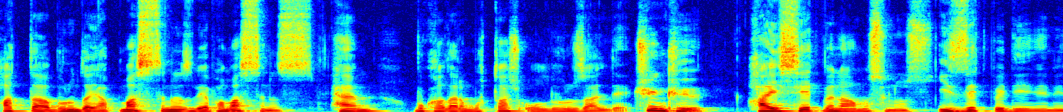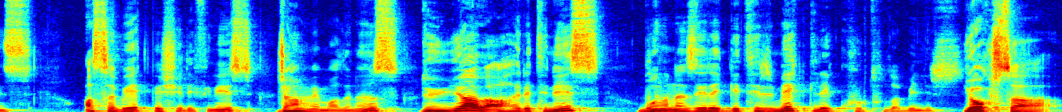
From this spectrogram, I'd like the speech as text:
Hatta bunu da yapmazsınız ve yapamazsınız. Hem bu kadar muhtaç olduğunuz halde. Çünkü haysiyet ve namusunuz, izzet ve dininiz, asabiyet ve şerifiniz, can ve malınız, dünya ve ahiretiniz buna nazire getirmekle kurtulabilir. Yoksa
